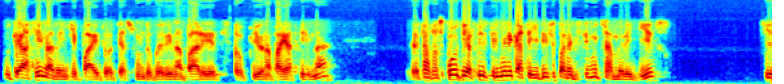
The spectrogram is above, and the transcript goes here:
ούτε Αθήνα δεν είχε πάει τότε ας πούμε το παιδί να πάρει έτσι στο οποίο να πάει Αθήνα. Ε, θα σας πω ότι αυτή τη στιγμή είναι καθηγητής του Πανεπιστήμιου της Αμερικής και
